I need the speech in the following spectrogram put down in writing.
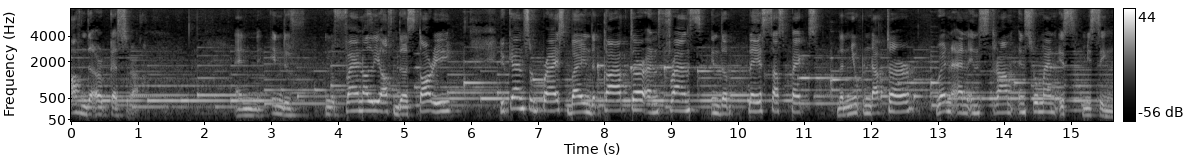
of the orchestra. And in the in the finale of the story, you can surprise by the character and friends in the play suspects. The new conductor when an instrum, instrument is missing.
